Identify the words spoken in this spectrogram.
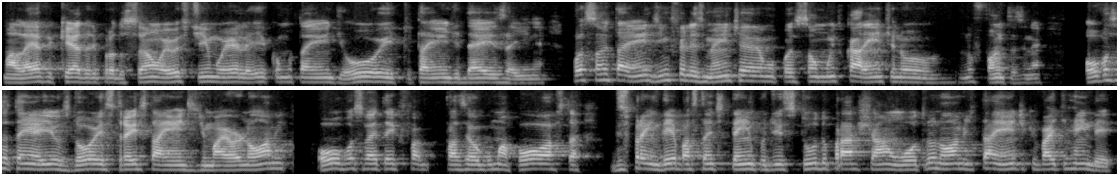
uma leve queda de produção. Eu estimo ele aí como tie-end 8, tie-end 10 aí, né? Posição de tie-end, infelizmente, é uma posição muito carente no, no fantasy, né? Ou você tem aí os dois, três tie-ends de maior nome, ou você vai ter que fa fazer alguma aposta, desprender bastante tempo de estudo para achar um outro nome de tie que vai te render.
